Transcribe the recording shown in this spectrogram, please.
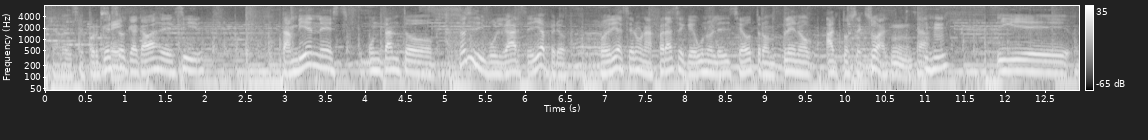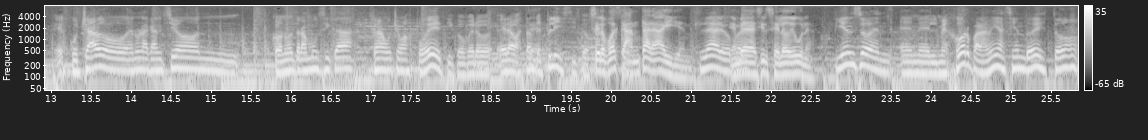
muchas veces. Porque Sí. eso que acabas de decir también es un tanto, no sé si vulgar sería, pero podría ser una frase que uno le dice a otro en pleno acto sexual. Mm. O sea, Y eh, escuchado en una canción con otra música suena mucho más poético, pero era bastante explícito. Se lo podés cantar a alguien. Claro, En vez de decírselo de una. Pienso en, en el mejor para mí haciendo esto,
